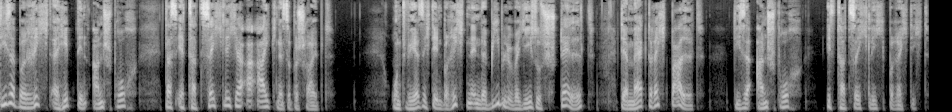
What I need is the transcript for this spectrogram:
dieser Bericht erhebt den Anspruch, dass er tatsächliche Ereignisse beschreibt. Und wer sich den Berichten in der Bibel über Jesus stellt, der merkt recht bald, dieser Anspruch ist tatsächlich berechtigt.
